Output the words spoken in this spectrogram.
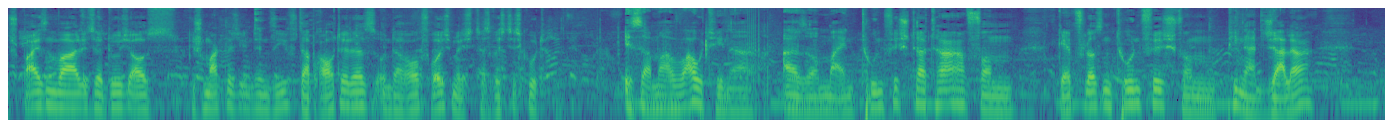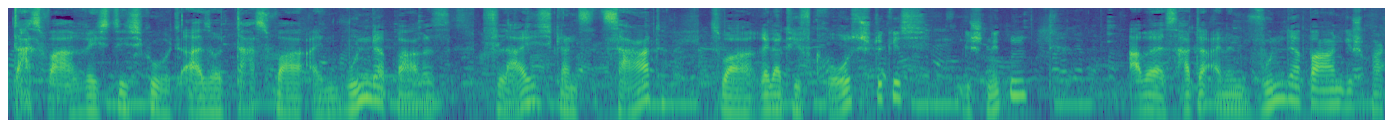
Speisenwahl ist ja durchaus geschmacklich intensiv. Da braucht er das und darauf freue ich mich. Das ist richtig gut. Ich sag mal, wow, Tina. Also mein Thunfisch-Tatar vom Gelbflossen-Thunfisch vom Pinajalla, das war richtig gut. Also das war ein wunderbares Fleisch, ganz zart. Es war relativ großstückig geschnitten, aber es hatte einen wunderbaren Geschmack.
